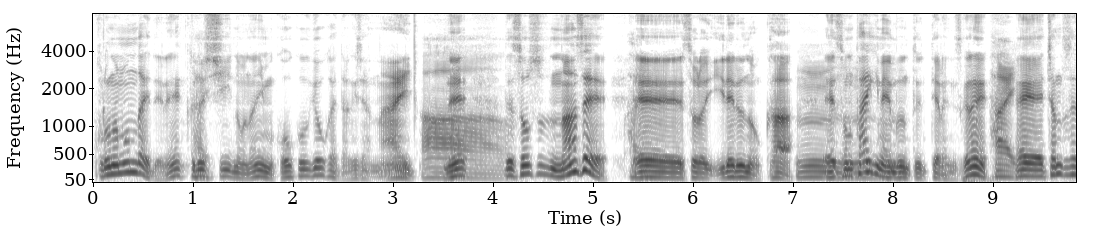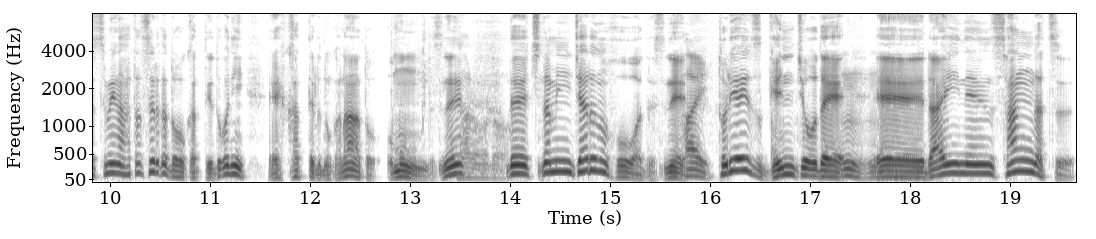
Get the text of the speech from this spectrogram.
コロナ問題でね苦しいのは何も航空業界だけじゃない、はい、ね、でそうするとなぜ、はい、えー、それを入れるのか、えー、その大義名分と言ってやるんですかね、はい、えー、ちゃんと説明が果たせるかどうかっていうところに、えー、かかってるのかなと思うんですね。でちなみに JAL の方はですね、はい、とりあえず現状で、うんうん、えー、来年3月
